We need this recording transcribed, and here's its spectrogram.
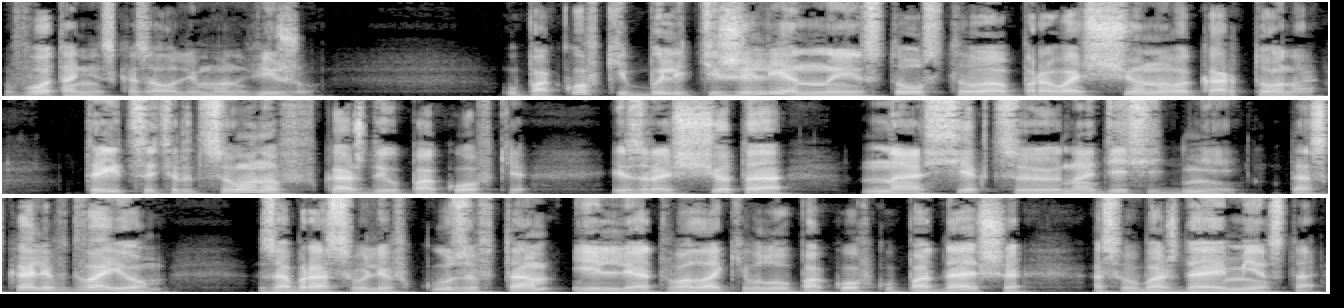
Вот они, сказал Лимон, вижу. Упаковки были тяжеленные, из толстого провощенного картона. 30 рационов в каждой упаковке, из расчета на секцию на 10 дней. Таскали вдвоем, забрасывали в кузов, там Илли отволакивала упаковку подальше, освобождая место.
